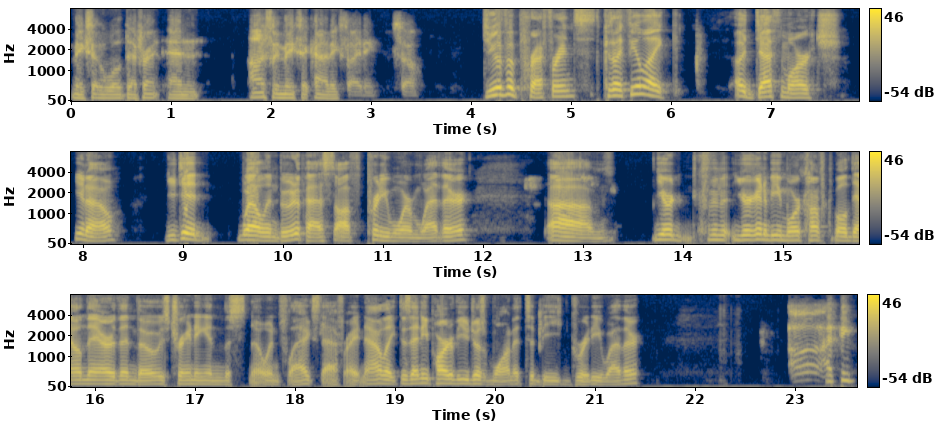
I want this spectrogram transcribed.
makes it a little different and honestly makes it kind of exciting. So do you have a preference? Because I feel like a death march, you know, you did well in Budapest off pretty warm weather. Um, you're you're going to be more comfortable down there than those training in the snow in Flagstaff right now. Like, does any part of you just want it to be gritty weather? Uh, I think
